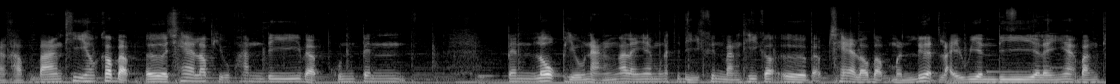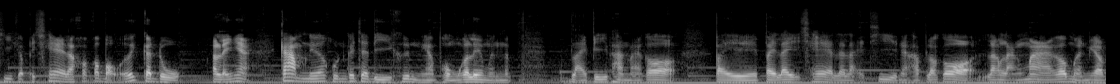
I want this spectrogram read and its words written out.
นะครับ บางที่เขาก็แบบเออแช่แล้วผิวพรรณดี แบบคุณเป็นเป็นโรคผิวหนังอะไรเงี้ยมันก็จะดีขึ้นบางที่ก็เออแบบแช่แล้วแบบเหมือนเลือดไหลเวียนดีอะไรเงี้ยบางที่ก็ไปแช่แล้วเขาก็บอกเอ้ยกระดูกอะไรเงี้ยกล้ามเนื้อคุณก็จะดีขึ้นครับผมก็เลยเหมือนหลายปีผ่านมาก็ ไปไปไล่แช่หลาย ๆ ที่นะครับ แล้วก็หลังๆมาก็เหมือนกับ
